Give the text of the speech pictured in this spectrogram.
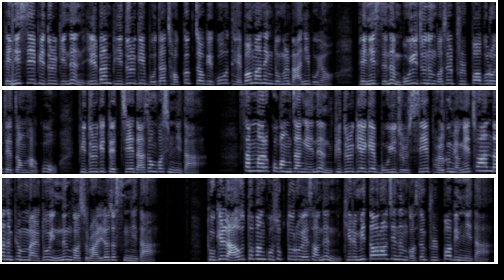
베니스의 비둘기는 일반 비둘기보다 적극적이고 대범한 행동을 많이 보여 베니스는 모이 주는 것을 불법으로 제정하고 비둘기 퇴치에 나선 것입니다. 산마르코 광장에는 비둘기에게 모이 줄 시 벌금형에 처한다는 편말도 있는 것으로 알려졌습니다. 독일 아우토반 고속도로에서는 기름이 떨어지는 것은 불법입니다.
